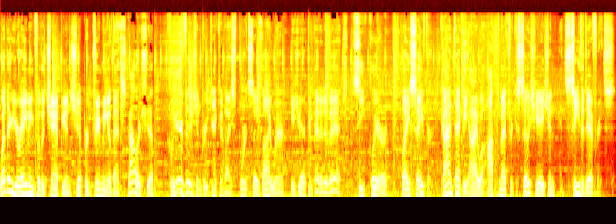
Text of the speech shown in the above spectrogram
Whether you're aiming for the championship or dreaming of that scholarship, clear vision protected by sports safe eyewear is your competitive edge. See clearer, play safer. Contact the Iowa Optometric Association and see the difference.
